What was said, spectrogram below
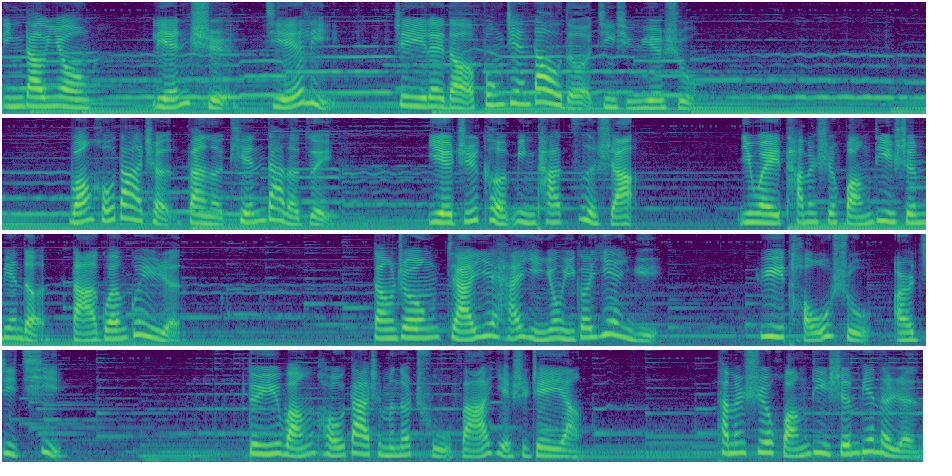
应当用廉耻、节礼这一类的封建道德进行约束。王侯大臣犯了天大的罪，也只可命他自杀，因为他们是皇帝身边的达官贵人。当中，贾谊还引用一个谚语：“欲投鼠而忌器。”对于王侯大臣们的处罚也是这样，他们是皇帝身边的人，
